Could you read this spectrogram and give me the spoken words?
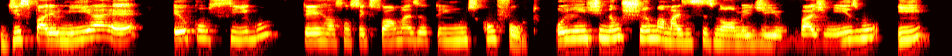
Dispareunia é eu consigo ter relação sexual, mas eu tenho um desconforto. Hoje a gente não chama mais esses nomes de vaginismo e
